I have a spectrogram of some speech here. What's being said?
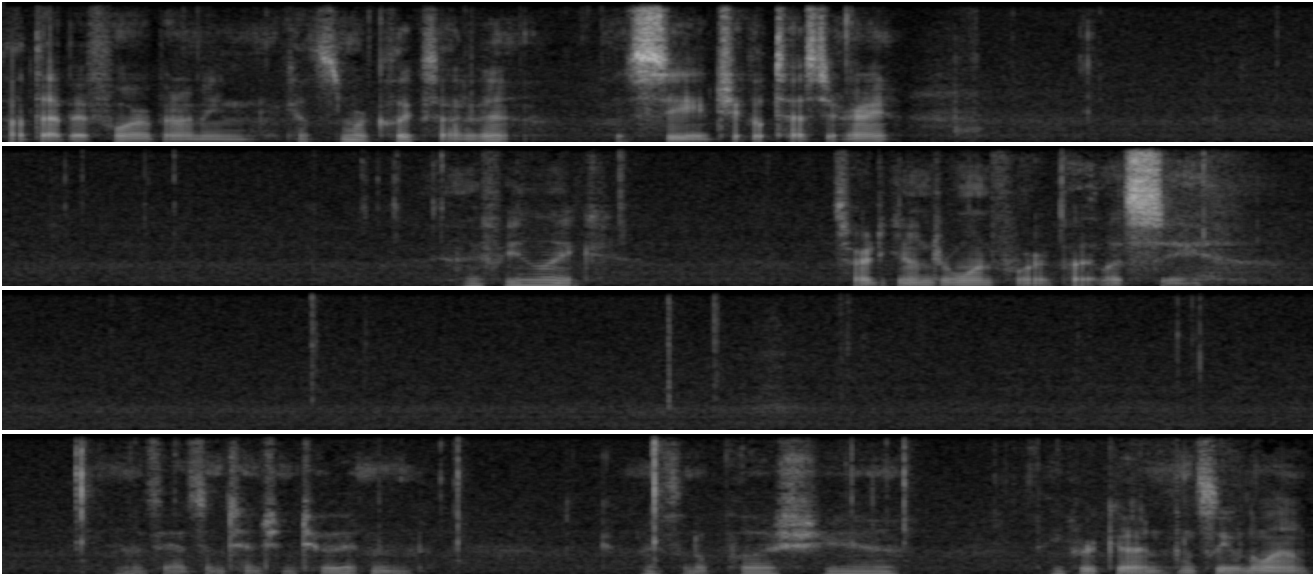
Thought that before, but I mean, got some more clicks out of it. Let's see, Chick will test it, right? I feel like it's hard to get under one for it, but let's see. Let's add some tension to it and nice little push. Yeah, I think we're good. Let's leave it alone.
